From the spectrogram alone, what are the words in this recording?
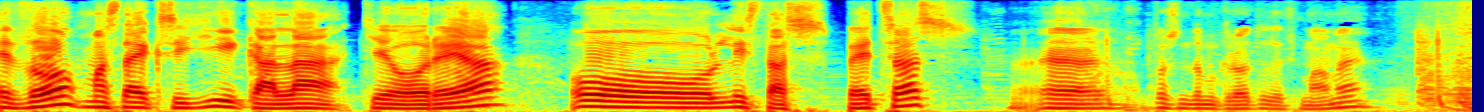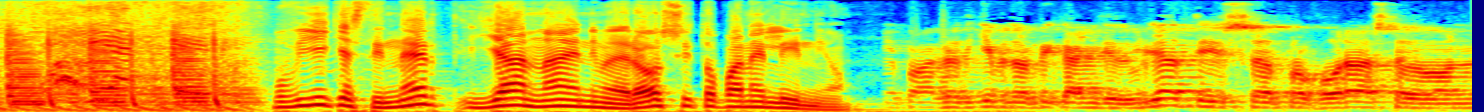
Εδώ μας τα εξηγεί καλά και ωραία ο Λίστας Πέτσας, ε, πώς είναι το μικρό του δεν θυμάμαι, που βγήκε στην ΕΡΤ για να ενημερώσει το Πανελλήνιο. Η Πανακριτική Επιτροπή κάνει τη δουλειά της, προχωρά στον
